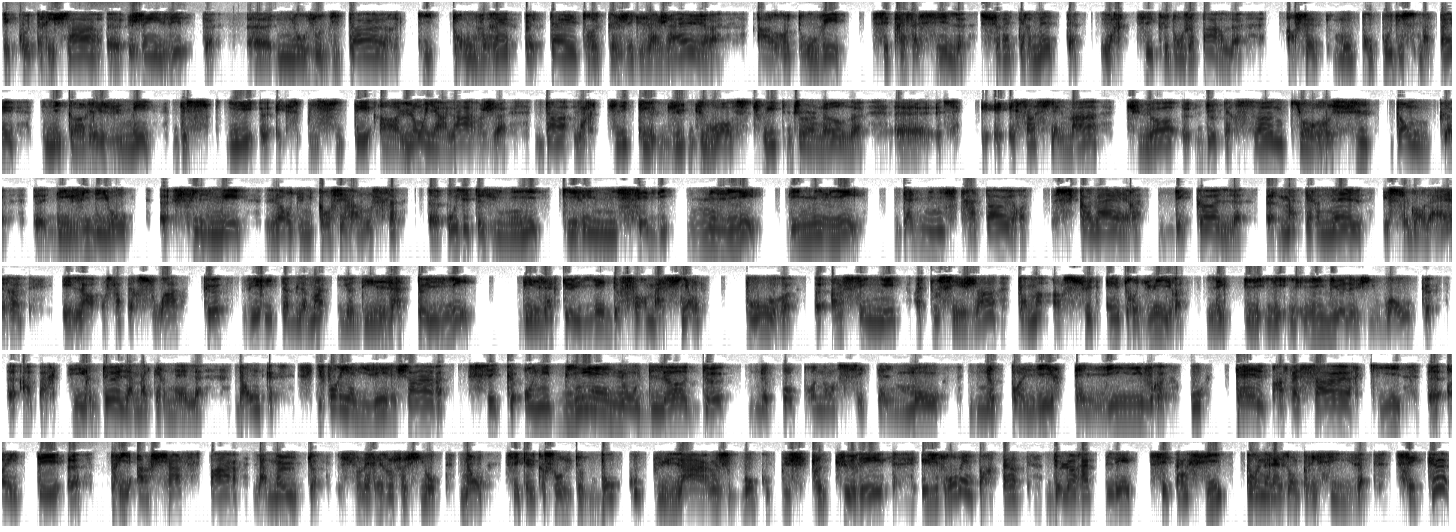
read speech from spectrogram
Écoute, Richard, euh, j'invite euh, nos auditeurs qui trouveraient peut-être que j'exagère à retrouver, c'est très facile, sur Internet, l'article dont je parle. En fait, mon propos de ce matin n'est qu'un résumé de ce qui est euh, explicité en long et en large dans l'article du, Wall Street Journal. Euh, essentiellement, tu as euh, deux personnes qui ont reçu donc des vidéos filmées lors d'une conférence aux États-Unis qui réunissait des milliers, des milliers d'administrateurs scolaires d'écoles maternelles et secondaires. Et là, on s'aperçoit que véritablement, il y a des ateliers, des ateliers de formation pour euh, enseigner à tous ces gens comment ensuite introduire l'idéologie woke euh, à partir de la maternelle. Donc, ce qu'il faut réaliser, Richard, c'est qu'on est bien au-delà de ne pas prononcer tel mot, ne pas lire tel livre ou tel professeur qui euh, a été pris en chasse par la meute sur les réseaux sociaux. Non, c'est quelque chose de beaucoup plus large, beaucoup plus structuré, et j'ai trouvé important de le rappeler ces temps-ci pour une raison précise. C'est que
